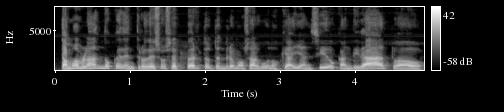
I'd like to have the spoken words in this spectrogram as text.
Estamos hablando que dentro de esos expertos tendremos algunos que hayan sido candidatos o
